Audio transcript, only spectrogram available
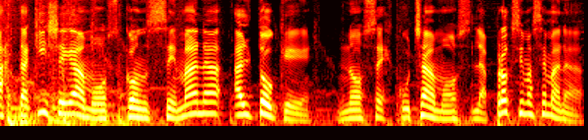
Hasta aquí llegamos con Semana al Toque. Nos escuchamos la próxima semana.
